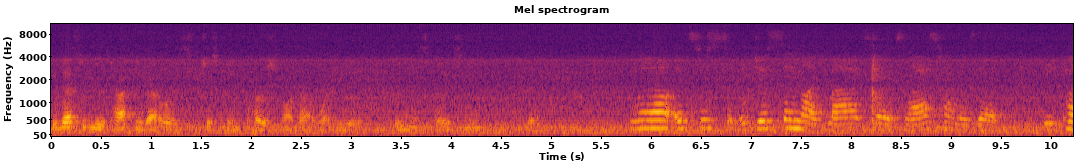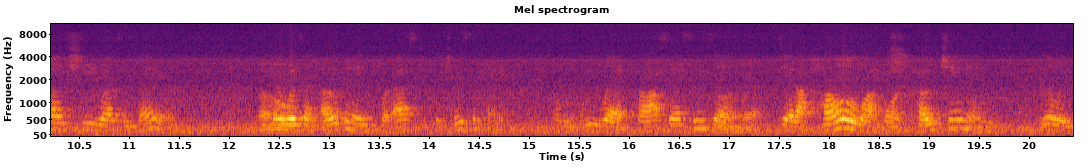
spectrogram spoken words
So that's what you were talking about, was just being personal about what you were doing in space and, Well, it's just, it just seemed like my experience last time was that because she wasn't there, there Oh. was an opening for us to participate. And we read processes Oh, yeah. and did a whole lot more coaching and really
